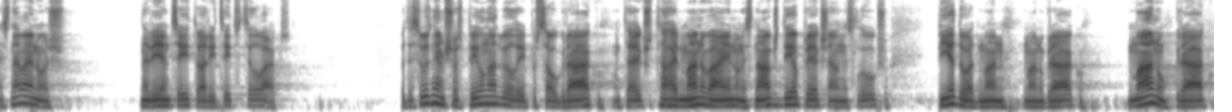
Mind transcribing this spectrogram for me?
Es nevainošu nevienu citu, arī citus cilvēkus. Bet es uzņemšos pilnu atbildību par savu grēku un teikšu, tā ir mana vaina, un es nākšu Dievu priekšā un es lūgšu, piedod man manu grēku manu grēku.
